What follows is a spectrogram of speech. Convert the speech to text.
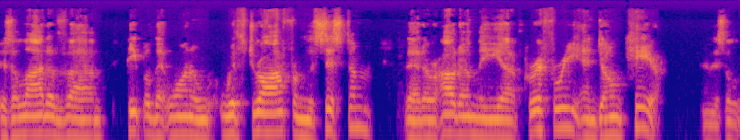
There's a lot of um, people that want to withdraw from the system that are out on the uh, periphery and don't care. And there's a,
